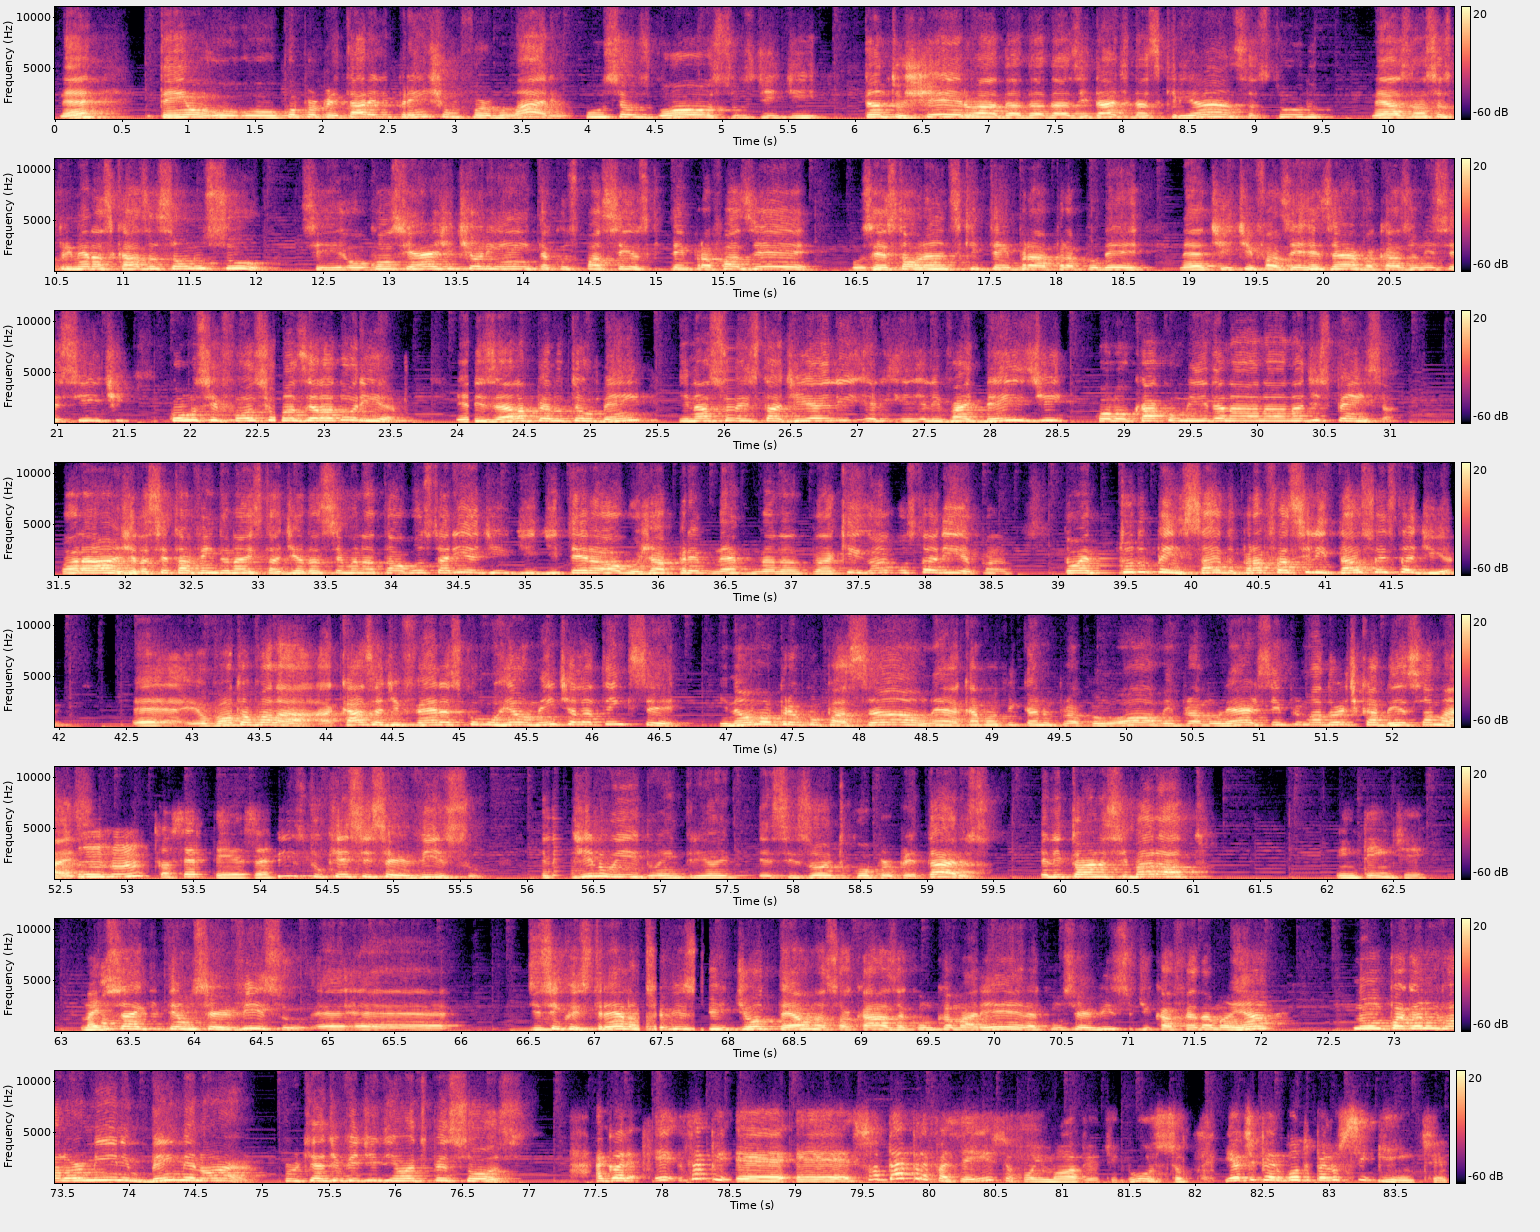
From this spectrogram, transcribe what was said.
né? Tem o, o, o coproprietário, ele preenche um formulário com os seus gostos de, de tanto cheiro, a, da, da, das idades das crianças, tudo. Né? As nossas primeiras casas são no sul. Se o concierge te orienta com os passeios que tem para fazer, os restaurantes que tem para poder né, te, te fazer reserva caso necessite, como se fosse uma zeladoria. Ele zela pelo teu bem e na sua estadia ele, ele, ele vai desde colocar comida na, na, na dispensa. Olha, Ângela, você está vindo na estadia da semana tal, gostaria de, de, de ter algo já pre, né, na, na, aqui? Ah, gostaria. Pra... Então é tudo pensado para facilitar a sua estadia. É, eu volto a falar, a casa de férias como realmente ela tem que ser. E não uma preocupação, né? Acaba ficando para o homem, para a mulher, sempre uma dor de cabeça a mais. Uhum, com certeza. Visto que esse serviço é diluído entre esses oito coproprietários, ele torna-se barato. Entendi. Mas consegue ter um serviço é, é, de cinco estrelas, um serviço de, de, hotel na sua casa, com camareira, com serviço de café da manhã, não pagando um valor mínimo, bem menor, porque é dividido em oito pessoas. Agora, sabe, é, é, só dá para fazer isso com imóvel de luxo? E eu te pergunto pelo seguinte:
